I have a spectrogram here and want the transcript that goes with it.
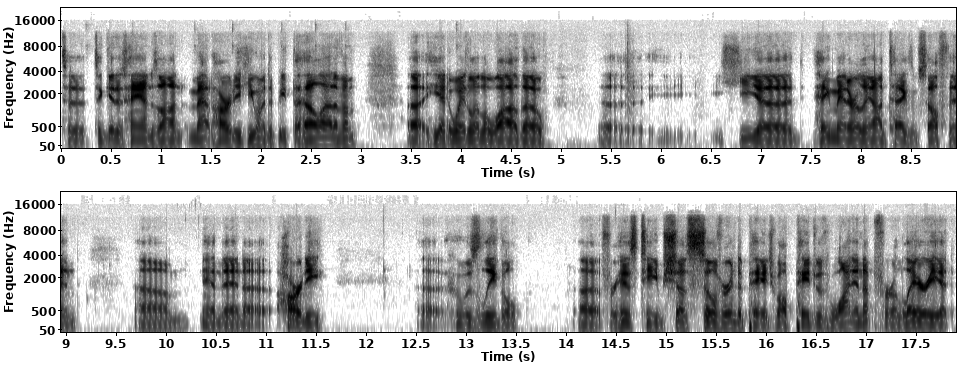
to to get his hands on Matt Hardy. He wanted to beat the hell out of him. Uh, he had to wait a little while though. Uh, he uh, Hangman early on tags himself in, um, and then uh, Hardy, uh, who was legal uh, for his team, shoves Silver into Page while Page was winding up for a lariat.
